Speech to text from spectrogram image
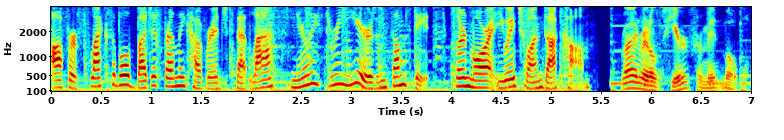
offer flexible, budget friendly coverage that lasts nearly three years in some states. Learn more at uh1.com. Ryan Reynolds here from Mint Mobile.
